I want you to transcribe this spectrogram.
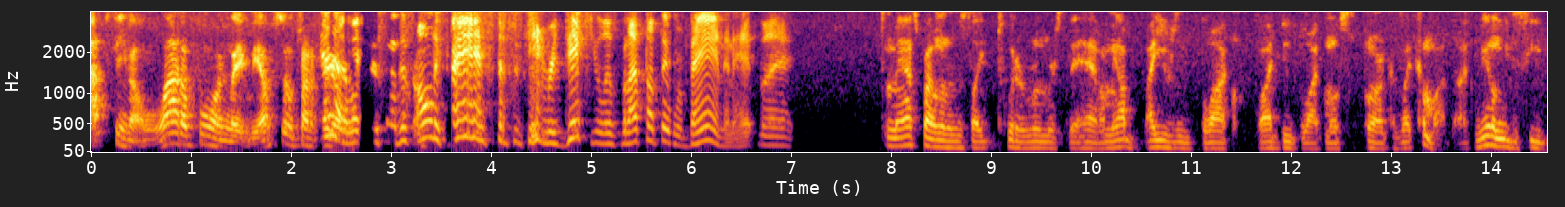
I, have seen a lot of porn lately. I'm still trying to figure yeah, out. like this, this OnlyFans stuff is getting ridiculous, but I thought they were banning it. But I mean, that's probably one of those like Twitter rumors they have. I mean, I, I usually block, well, I do block most porn because, like, come on, like, we don't need to see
